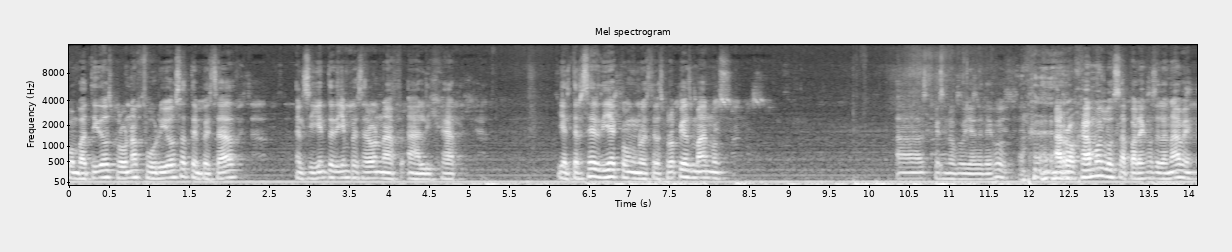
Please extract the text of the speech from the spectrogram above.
combatidos por una furiosa tempestad, el siguiente día empezaron a, alijar. Y el tercer día con nuestras propias manos, ah, es que si no voy ya de lejos, arrojamos los aparejos de la nave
